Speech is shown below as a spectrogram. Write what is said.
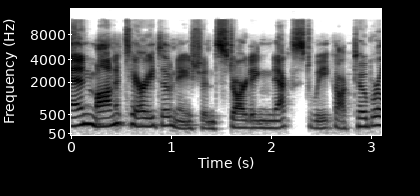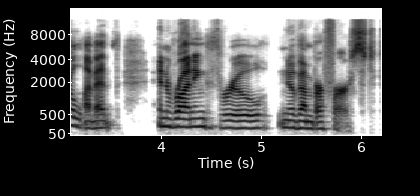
and monetary donations starting next week, October 11th, and running through November 1st.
